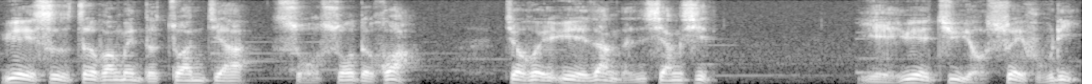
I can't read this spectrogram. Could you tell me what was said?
越是这方面的专家所说的话，就会越让人相信，也越具有说服力。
